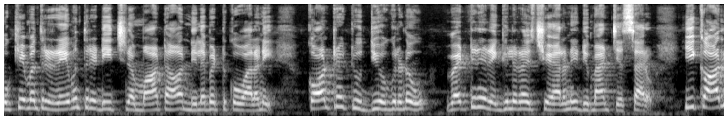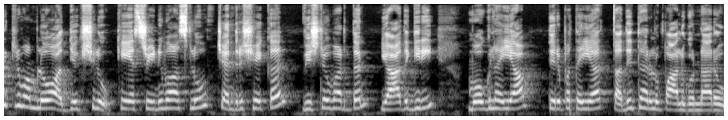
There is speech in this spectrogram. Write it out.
ముఖ్యమంత్రి రేవంత్ రెడ్డి ఇచ్చిన మాట నిలబెట్టుకోవాలని కాంట్రాక్ట్ ఉద్యోగులను వెంటనే రెగ్యులరైజ్ చేయాలని డిమాండ్ చేశారు. ఈ కార్యక్రమంలో అధ్యక్షులు కె శ్రీనివాసులు చంద్రశేఖర్ విష్ణువర్ధన్ యాదగిరి మోగులయ్య తిరుపతయ్య తదితరులు పాల్గొన్నారు.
